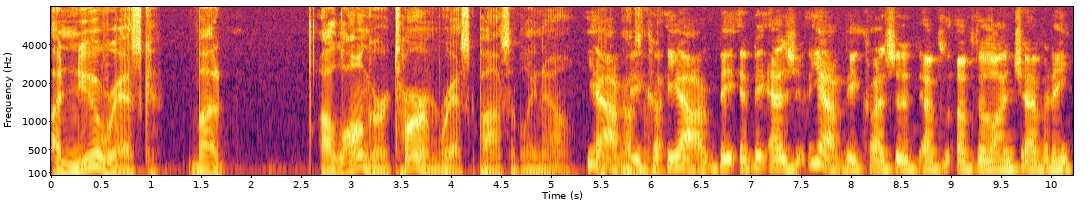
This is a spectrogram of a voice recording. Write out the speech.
a new risk, but a longer term risk possibly now. Yeah, because, yeah, be, be, as yeah, because of, of, of the longevity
